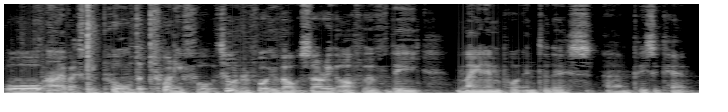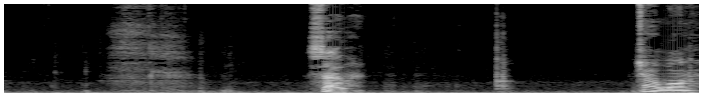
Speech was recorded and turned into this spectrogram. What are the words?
or I've actually pulled the 24, 240 volts, sorry, off of the main input into this um, piece of kit. So, channel one,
